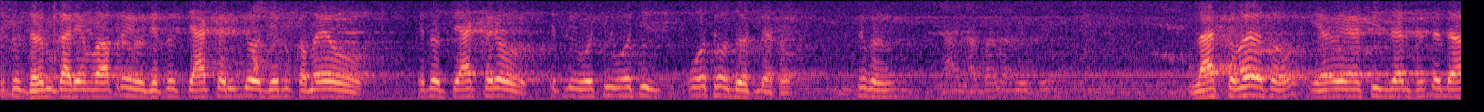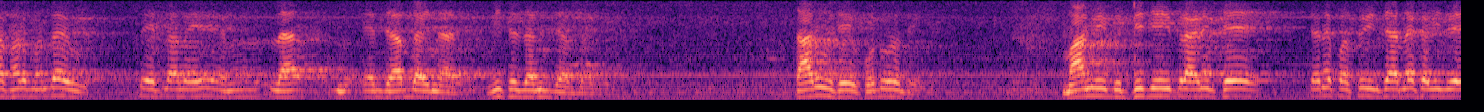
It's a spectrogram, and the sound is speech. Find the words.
એટલું ધર્મ કાર્યમાં વાપર્યું જેટલું ત્યાગ કરી દો, જેટલું કમાયો એટલો ત્યાગ કર્યો, એટલી ઓછી ઓછી ઓછો દોષ બેઠો. શું કહ્યું? લાખ કમાયો હતો એ એસી હજાર સાથે દવાખાનું બંધાયું, તો એટલા એનો એ જવાબદારી ના. વીસ હજારની જવાબદારી. સારું છે, ખોટું નથી. માનવી બુદ્ધિ જેવી પ્રાણી છે તેને પશુ હિંસા ન કરી દે.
